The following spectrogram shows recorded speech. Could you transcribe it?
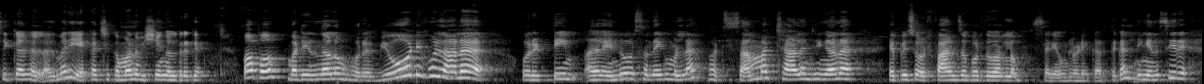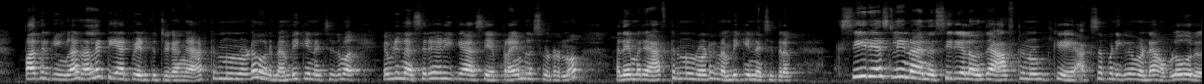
சிக்கல்கள். அது மாதிரி எக்கச்சக்கமான விஷயங்கள் இருக்குது பார்ப்போம். பட் இருந்தாலும் ஒரு பியூட்டிஃபுல்லான ஒரு டீம் அதில் எந்த ஒரு சந்தேகமும் இல்லை. பட் செம்ம சேலஞ்சிங்கான எபிசோட் ஃபேன்ஸை பொறுத்த வரலும் சரி உங்களுடைய கருத்துக்கள். நீங்கள் இந்த சீரியல் பார்த்துருக்கீங்களா? நல்ல டிஆர்பி எடுத்துகிட்ருக்காங்க ஆஃப்டர்நூனோட ஒரு நம்பிக்கை நட்சத்திரமா எப்படி நான் சிறையடிக்க ஆசையை ப்ரைமில் சொல்கிறேனோ அதே மாதிரி ஆஃப்டர்நூனோட நம்பிக்கை நட்சத்திரம். சீரியஸ்லி நான் இந்த சீரியலை வந்து ஆஃப்டர்நூனுக்கு அக்செப்ட் பண்ணிக்கவே மாட்டேன். அவ்வளோ ஒரு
